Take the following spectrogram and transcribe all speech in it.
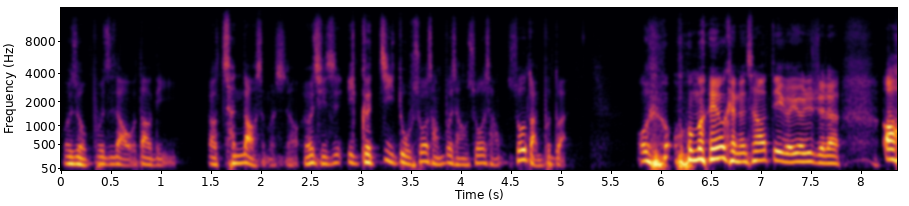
或者我不知道我到底要撑到什么时候。尤其是一个季度，说长不长，说长说短不短。我我们很有可能撑到第一个月就觉得，哦，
